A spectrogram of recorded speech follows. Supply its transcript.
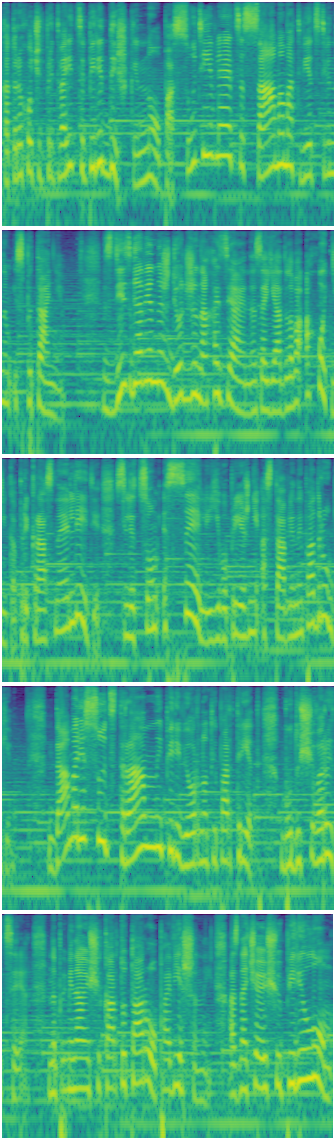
который хочет притвориться передышкой, но по сути является самым ответственным испытанием. Здесь Гавена ждет жена хозяина, заядлого охотника, прекрасная леди, с лицом Эссели, его прежней оставленной подруги. Дама рисует странный перевернутый портрет будущего рыцаря, напоминающий карту Таро повешенный, означающую перелом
